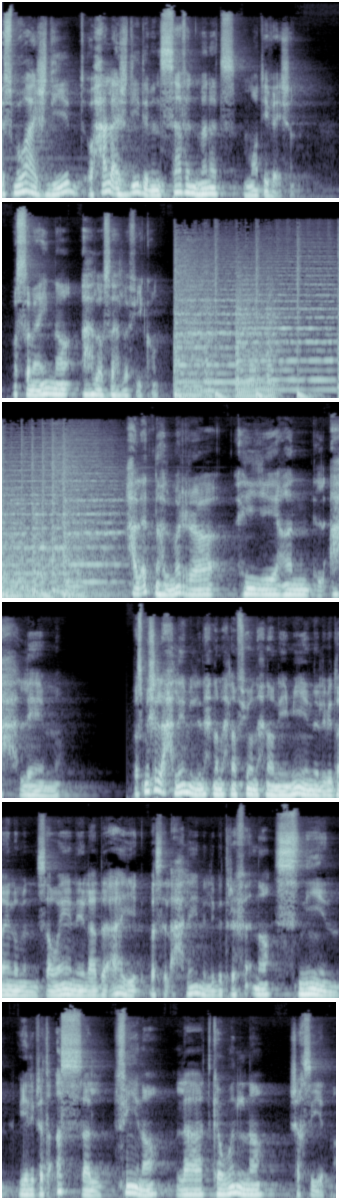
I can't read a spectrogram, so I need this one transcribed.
أسبوع جديد وحلقة جديدة من 7 minutes motivation. مستمعينا أهلا وسهلا فيكم. حلقتنا هالمرة هي عن الأحلام. بس مش الأحلام اللي نحن بنحلم فيهم نحن نايمين اللي بيضاينوا من ثواني لدقائق بس الأحلام اللي بترافقنا سنين واللي بتتأصل فينا لتكون لنا شخصيتنا.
